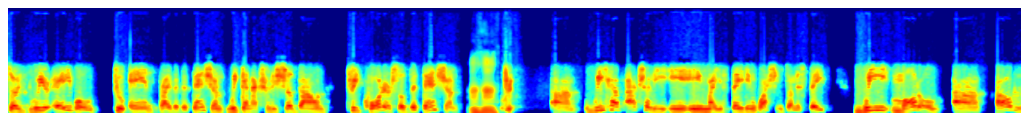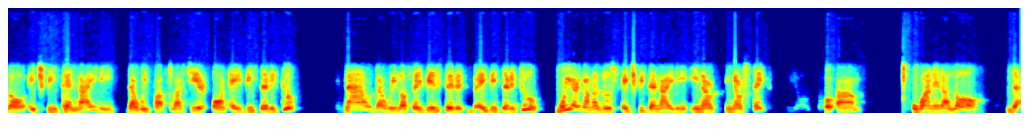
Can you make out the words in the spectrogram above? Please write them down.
So if we're able to end private detention, we can actually shut down three quarters of detention. Mm-hmm. Um, we have actually in, in, my state, in Washington State, we model uh, outlaw HB 1090 that we passed last year on AB 32 now that we lost AB, 32, we are going to lose HB 1090 in our in our state. We also um, wanted a law. That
